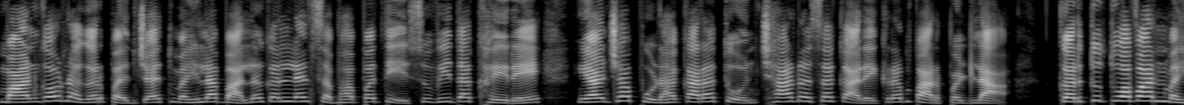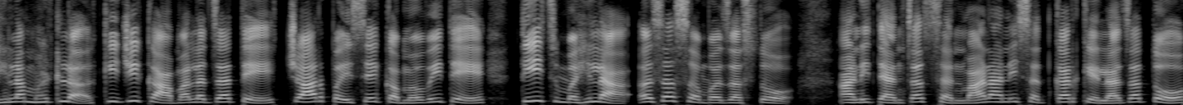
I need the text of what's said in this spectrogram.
माणगाव नगर पंचायत महिला बालकल्याण सभापती सुविधा खैरे यांच्या पुढाकारातून छान असा कार्यक्रम पार पडला. कर्तृत्ववान महिला म्हटलं की जी कामाला जाते चार पैसे कमविते तीच महिला असा समज असतो. आणि त्यांचा सन्मान आणि सत्कार केला जातो.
